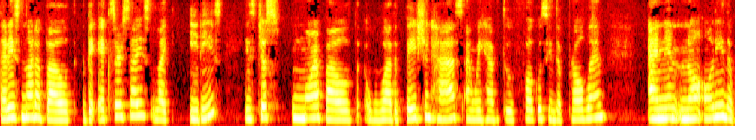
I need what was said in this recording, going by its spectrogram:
that is not about the exercise like it is. It's just more about what the patient has, and we have to focus in the problem, and in not only the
